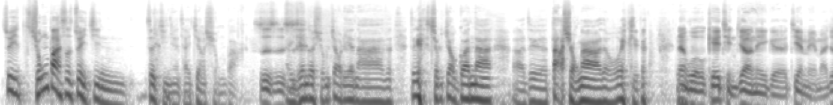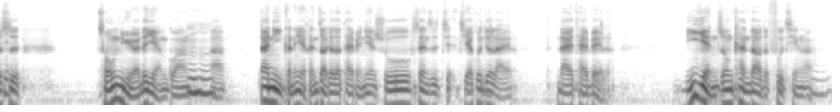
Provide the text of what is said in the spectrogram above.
所以雄霸是最近这几年才叫熊爸，是是是，以前都熊教练啊，这个熊教官呐，啊，这个大熊啊，我也觉得。那我我可以请教那个健美嘛，就是从女儿的眼光啊。但你可能也很早就到台北念书，甚至结结婚就来来台北了。你眼中看到的父亲啊，嗯、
